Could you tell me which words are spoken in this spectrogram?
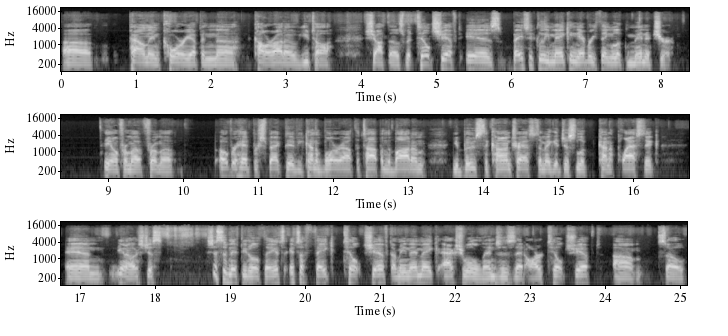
Uh, pal named Corey up in uh, Colorado, Utah, shot those. But tilt shift is basically making everything look miniature. You know, from a from a overhead perspective, you kind of blur out the top and the bottom. You boost the contrast to make it just look kind of plastic, and you know, it's just it's just a nifty little thing. It's it's a fake tilt shift. I mean, they make actual lenses that are tilt shift. Um, so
